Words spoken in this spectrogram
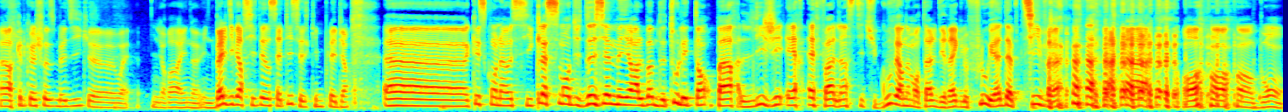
Alors, quelque chose me dit que, ouais, il y aura une, une belle diversité dans cette liste, c'est ce qui me plaît bien. Euh, Qu'est-ce qu'on a aussi? Classement du deuxième meilleur album de tous les temps par l'IGRFA, l'Institut gouvernemental des règles floues et adaptives. oh, oh, oh, bon.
